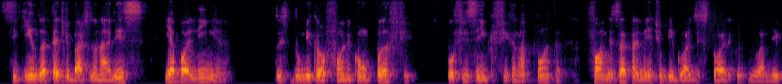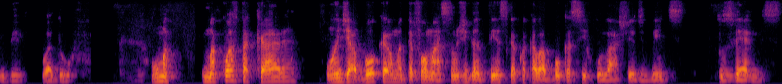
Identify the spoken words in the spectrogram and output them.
seguindo até debaixo do nariz, e a bolinha do, do microfone com o puff, puffzinho que fica na ponta, forma exatamente o bigode histórico do amigo dele, o Adolfo. Uma uma quarta cara, onde a boca é uma deformação gigantesca com aquela boca circular cheia de dentes dos vermes.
